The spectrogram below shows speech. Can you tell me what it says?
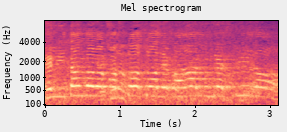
evitando lo costoso de pagar un despido.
